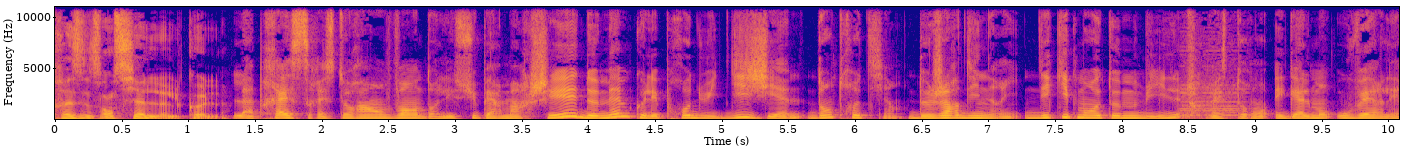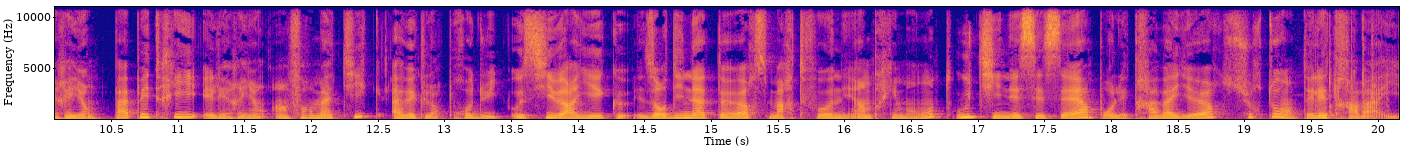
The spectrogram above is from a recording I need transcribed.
très essentiel l'alcool. La presse restera en vente dans les supermarchés, de même que les produits d'hygiène, d'entretien, de jardinerie, d'équipement automobile. Resteront également ouverts les rayons papeterie et les rayons informatiques avec leurs produits aussi variés que les ordinateurs, smartphones et imprimantes, outils nécessaires pour les travailleurs, surtout en télétravail.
